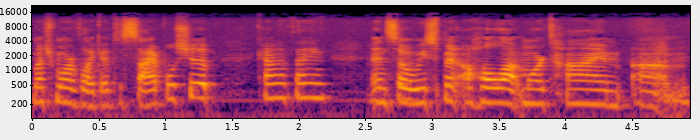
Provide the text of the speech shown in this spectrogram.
much more of like a discipleship kind of thing. And so we spent a whole lot more time um,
